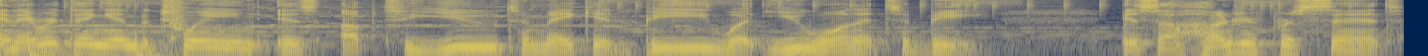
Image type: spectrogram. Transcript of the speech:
And everything in between is up to you to make it be what you want it to be. It's 100%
